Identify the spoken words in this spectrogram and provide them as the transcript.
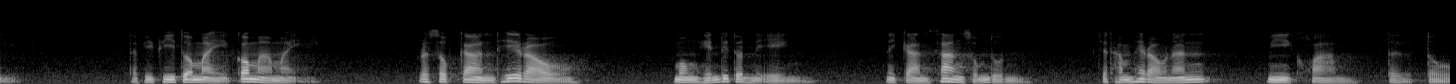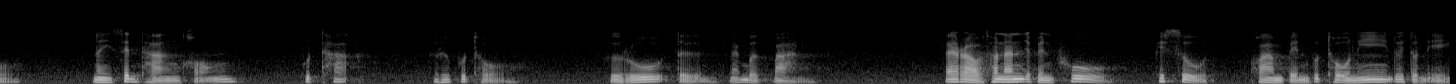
อีก แต่พีพีตัวใหม่ก็มาใหม่ ประสบการณ์ที่เรามองเห็นด้วยตนเอง ในการสร้างสมดุล จะทำให้เรานั้นมีความเติบโต ในเส้นทางของพุทธะ หรือพุทโธ คือรู้ตื่นและเบิกบาน และเราเท่านั้นจะเป็นผู้พิสูจน์ ความเป็นพุทโธนี้ด้วยตนเอง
